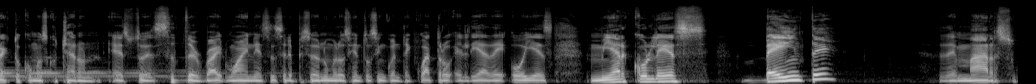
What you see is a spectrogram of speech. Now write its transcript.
Correcto como escucharon. Esto es The Right Wine. Este es el episodio número 154. El día de hoy es miércoles 20 de marzo.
